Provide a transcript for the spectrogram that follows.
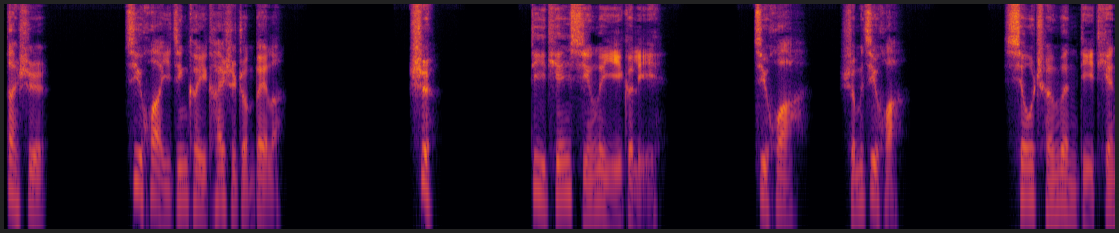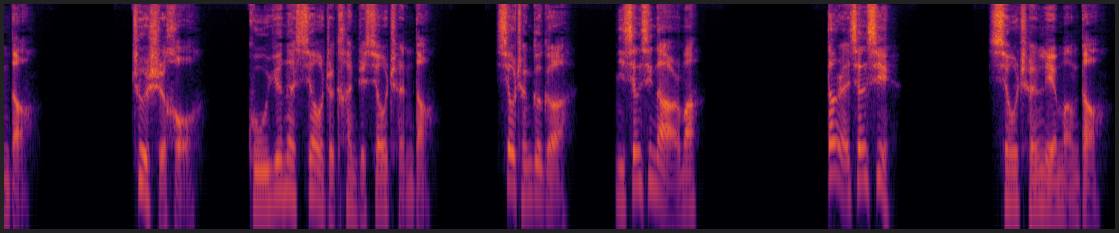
但是计划已经可以开始准备了。是，帝天行了一个礼。计划？什么计划？萧晨问帝天道。这时候，古月娜笑着看着萧晨道：“萧晨哥哥，你相信娜儿吗？”“当然相信。”萧晨连忙道。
